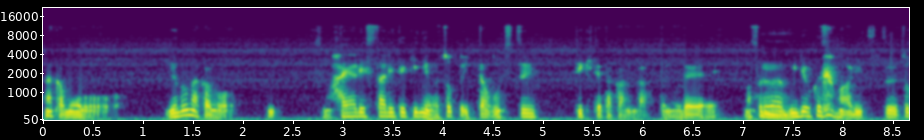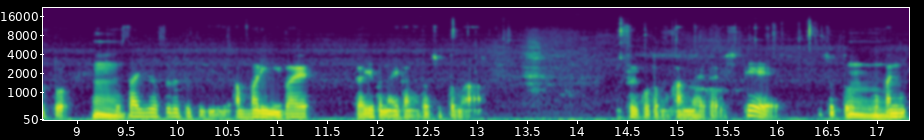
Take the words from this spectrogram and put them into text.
なんかもう、世の中のその流行り廃り的にはちょっと一旦落ち着いてきてた感があったので、まあ、それは魅力でもありつつ、ちょっとうん。採用するときにあんまり見栄えが良くないかなと、ちょっとまあ、そういうことも考えたりして、ちょっと他に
